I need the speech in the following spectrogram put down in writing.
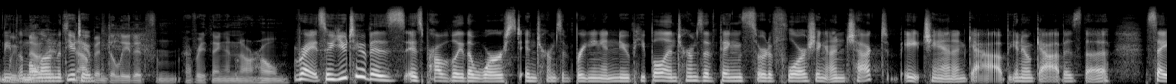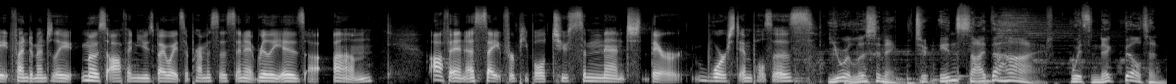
leave We've them alone with YouTube. been deleted from everything in our home. Right. So YouTube is is probably the worst in terms of bringing in new people. In terms of things sort of flourishing unchecked, 8chan and Gab. You know, Gab is the site fundamentally most often used by white supremacists, and it really is uh, um, often a site for people to cement their worst impulses. You're listening to Inside the Hive with Nick Bilton.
